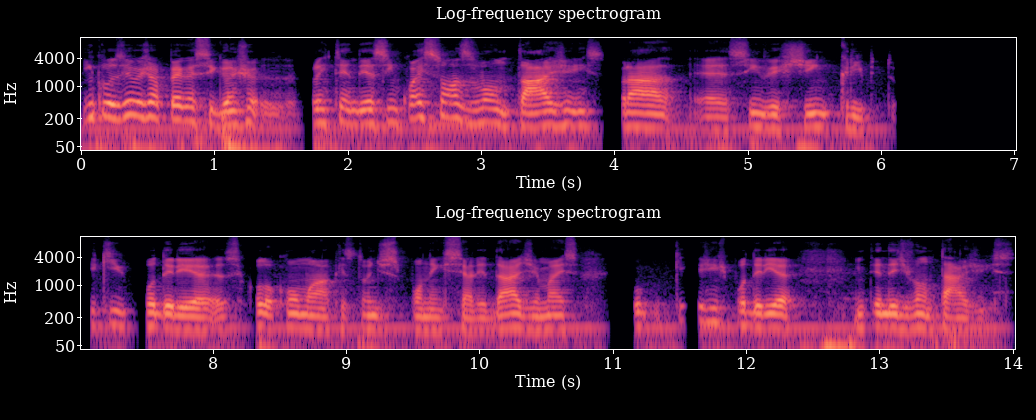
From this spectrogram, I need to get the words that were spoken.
Inclusive, eu já pego esse gancho para entender assim, quais são as vantagens para é, se investir em cripto. O que, poderia. Você colocou uma questão de exponencialidade, mas o que, que a gente poderia entender de vantagens?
